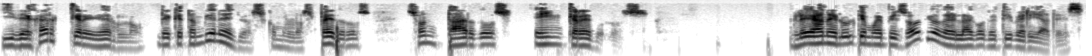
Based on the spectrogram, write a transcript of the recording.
y dejar creerlo de que también ellos, como los Pedros, son tardos e incrédulos. Lean el último episodio del lago de Tiberíades,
